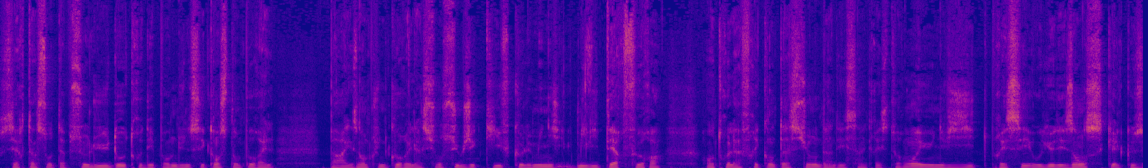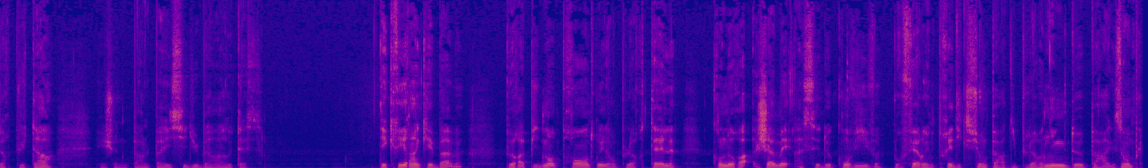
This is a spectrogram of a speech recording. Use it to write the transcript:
Certains sont absolus, d'autres dépendent d'une séquence temporelle, par exemple une corrélation subjective que le militaire fera entre la fréquentation d'un des cinq restaurants et une visite pressée au lieu d'aisance quelques heures plus tard, et je ne parle pas ici du bar à hôtesse. Décrire un kebab peut rapidement prendre une ampleur telle qu'on n'aura jamais assez de convives pour faire une prédiction par deep learning de, par exemple,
